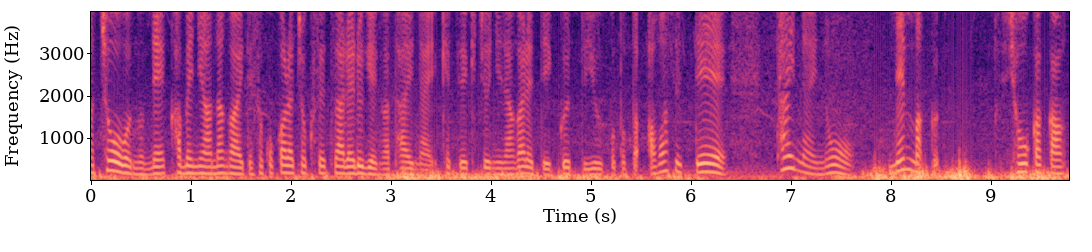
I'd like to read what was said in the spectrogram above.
まあ、腸のね壁に穴が開いてそこから直接アレルゲンが体内血液中に流れていくっていうことと合わせて体内の粘膜消化管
